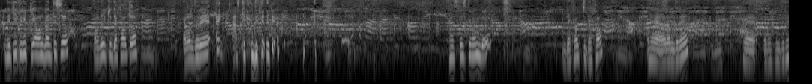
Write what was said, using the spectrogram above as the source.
দেখি তুমি কেমন বানতেছো? আমাদের একটু দেখাও তো। এমন ধরে আস্তে, ধীরে আস্তে আস্তে বান্ধ। দেখাও একটু, দেখাও। হ্যাঁ ওরম ধরে। হ্যাঁ এরকম ধরে।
